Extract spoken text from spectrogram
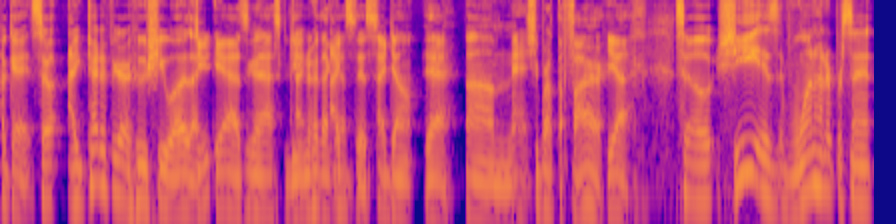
Okay, so I tried to figure out who she was. You- yeah, I was going to ask. Do you know who that I- guest is? I don't. Yeah. Um, Man, she brought the fire. Yeah. So she is 100%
